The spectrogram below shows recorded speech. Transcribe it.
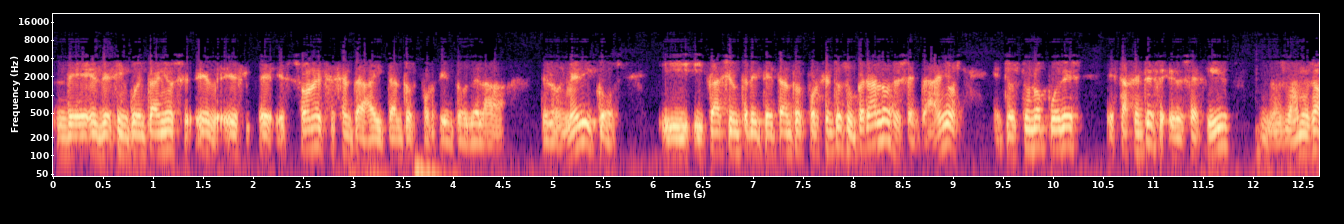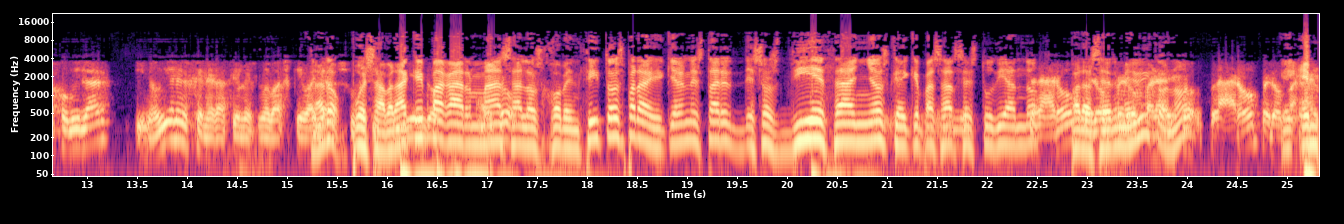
de, de 50 años eh, es- es- son el 60 y tantos por ciento de la de los médicos y, y casi un 30 y tantos por ciento superan los 60 años. Entonces tú no puedes, esta gente, es decir, nos vamos a jubilar y no vienen generaciones nuevas que vayan Claro, pues habrá que pagar más a los jovencitos para que quieran estar esos 10 años que hay que pasarse estudiando Claro, para pero- ser pero médico, para ¿no? eso- claro, pero para en eso,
